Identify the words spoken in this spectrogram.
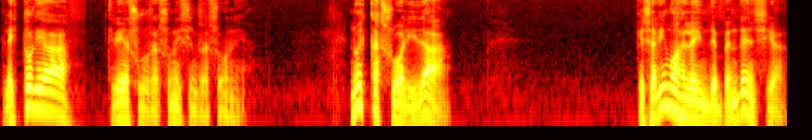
La historia crea sus razones sin razones. No es casualidad que salimos a la independencia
